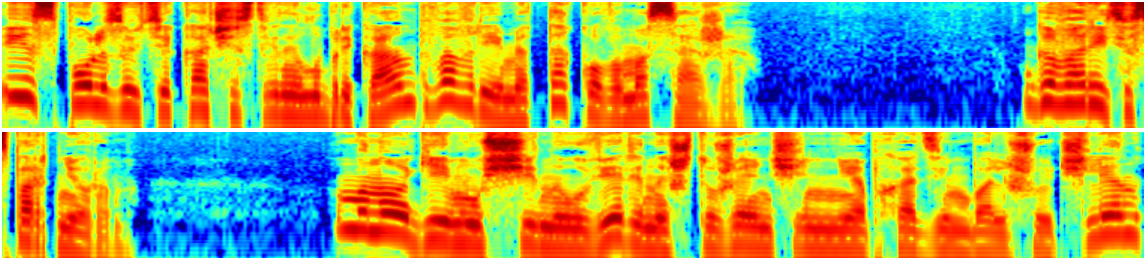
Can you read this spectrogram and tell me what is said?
и используйте качественный лубрикант во время такого массажа. Говорите с партнером. Многие мужчины уверены, что женщине необходим большой член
